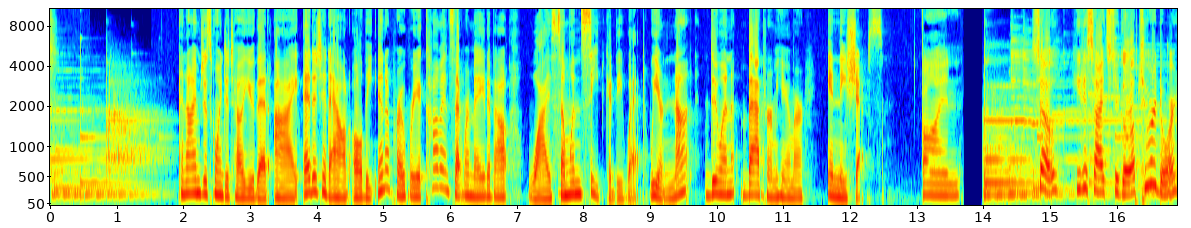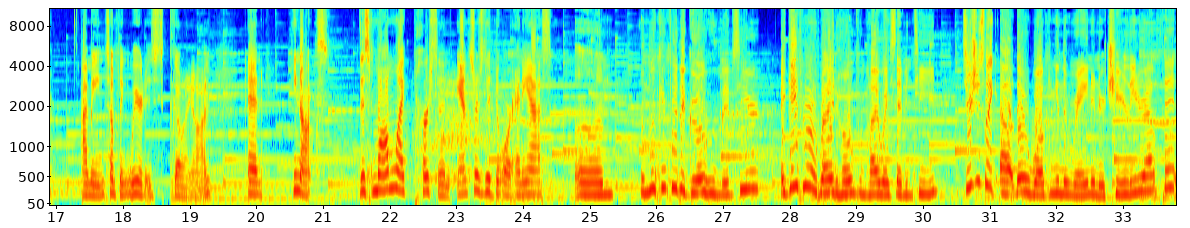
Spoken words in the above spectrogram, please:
And I'm just going to tell you that I edited out all the inappropriate comments that were made about why someone's seat could be wet. We are not doing bathroom humor in these shows. Fine. So he decides to go up to her door. I mean, something weird is going on. And he knocks. This mom like person answers the door and he asks, Um, I'm looking for the girl who lives here. I gave her a ride home from Highway 17. So she's just like out there walking in the rain in her cheerleader outfit.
